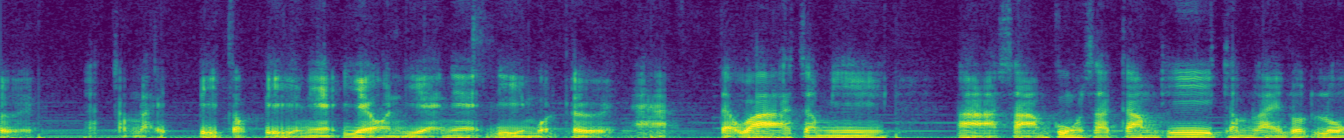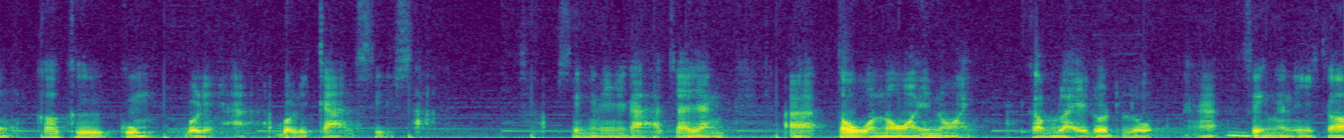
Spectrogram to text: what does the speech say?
เลยนะกำไรปีต่อปีเนี่ย year on year เนี่ยดีหมดเลยนะฮะแต่ว่าอาจจะมีอ่าสามกลุ่มอุตสาหกรรมที่กำไรลดลงก็คือกลุ่มบริหารบริการสื่อสารครับซึ่งอันนี้ก็อาจจะยังอ่าโตน้อยหน่อยกำไรลดลงนะฮะอืมซึ่งอันนี้ก็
